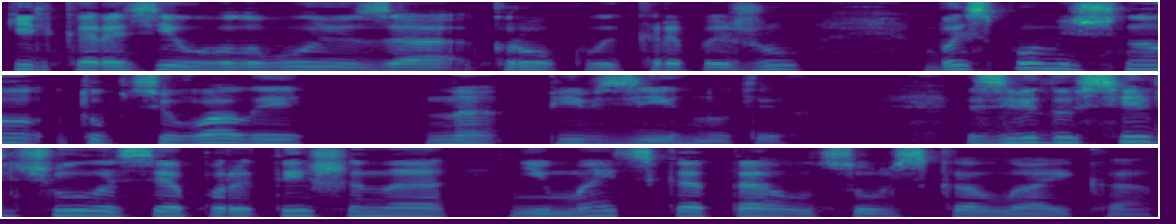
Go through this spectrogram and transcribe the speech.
кілька разів головою за крокви крепежу, безпомічно тупцювали на півзігнутих. Звідусіль чулася притишена німецька та гуцульська лайка.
